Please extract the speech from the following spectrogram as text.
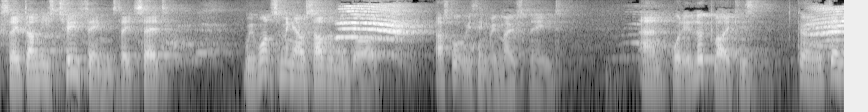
So they've done these two things. They'd said, We want something else other than God. That's what we think we most need. And what it looked like is going again,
